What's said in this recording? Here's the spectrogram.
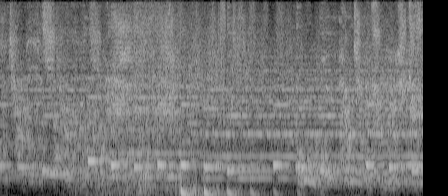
Thank you.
